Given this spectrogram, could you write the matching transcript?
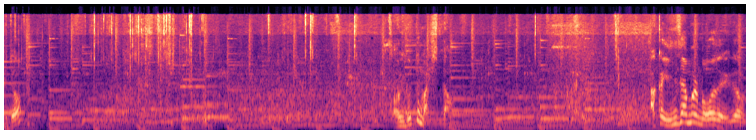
그죠? 어, 이것도 맛있다. 아까 인삼을 먹어도 이거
